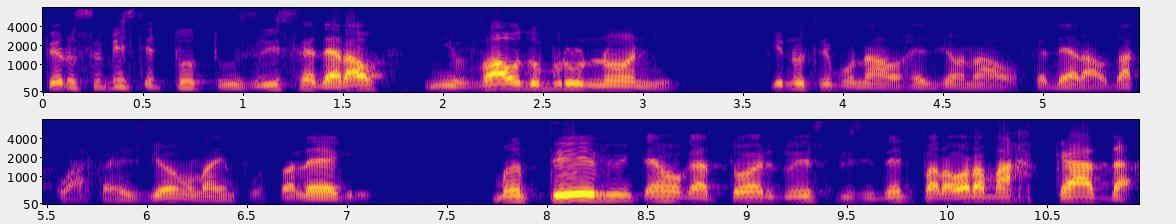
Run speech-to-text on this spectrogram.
pelo substituto, o juiz federal Nivaldo Brunoni, que no Tribunal Regional Federal da Quarta Região, lá em Porto Alegre, manteve o interrogatório do ex-presidente para a hora marcada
